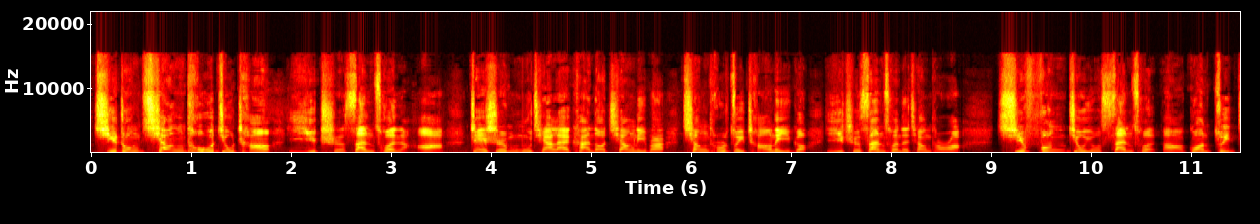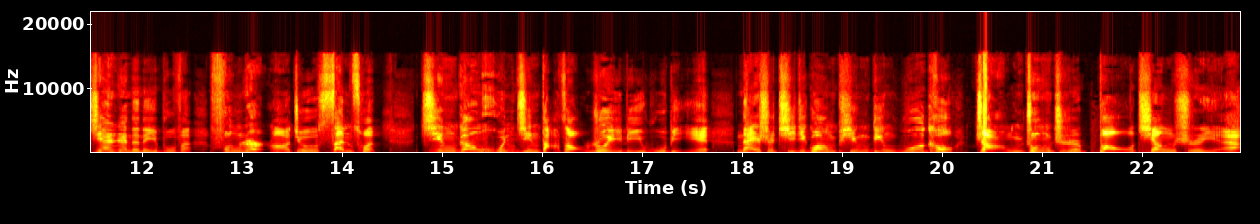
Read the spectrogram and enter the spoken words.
其中枪头就长一尺三寸啊啊！这是目前来看到枪里边枪头最长的一个一尺三寸的枪头啊，其锋就有三寸啊，光最坚韧的那一部分锋刃啊就有三寸，金刚混金打造，锐利无比，乃是戚继光平定倭寇掌中之宝枪是也。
